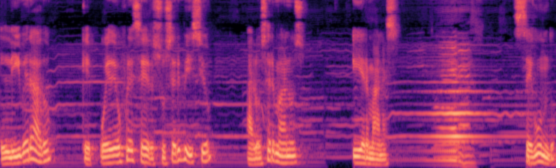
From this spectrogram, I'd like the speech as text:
liberado que puede ofrecer su servicio a los hermanos y hermanas. Segundo,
